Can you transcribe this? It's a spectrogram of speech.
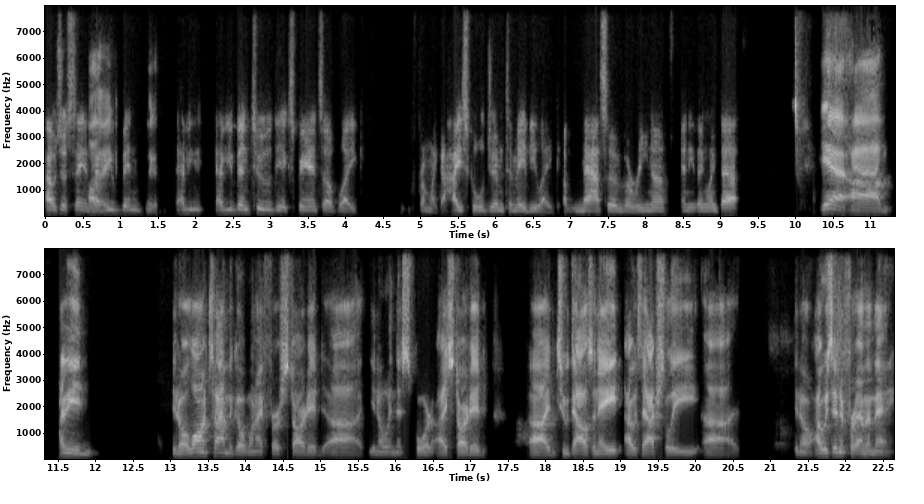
I was just saying, have you been have you have you been to the experience of like from like a high school gym to maybe like a massive arena, anything like that? Yeah, um, I mean, you know, a long time ago when I first started, uh, you know, in this sport, I started uh, in 2008. I was actually, uh, you know, I was in it for MMA.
